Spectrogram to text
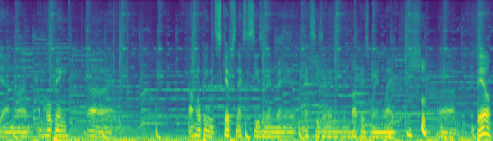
Yeah, I'm, I'm hoping. Uh, I'm hoping it skips next season and uh, next season and Mbappe is wearing white. um, Bale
